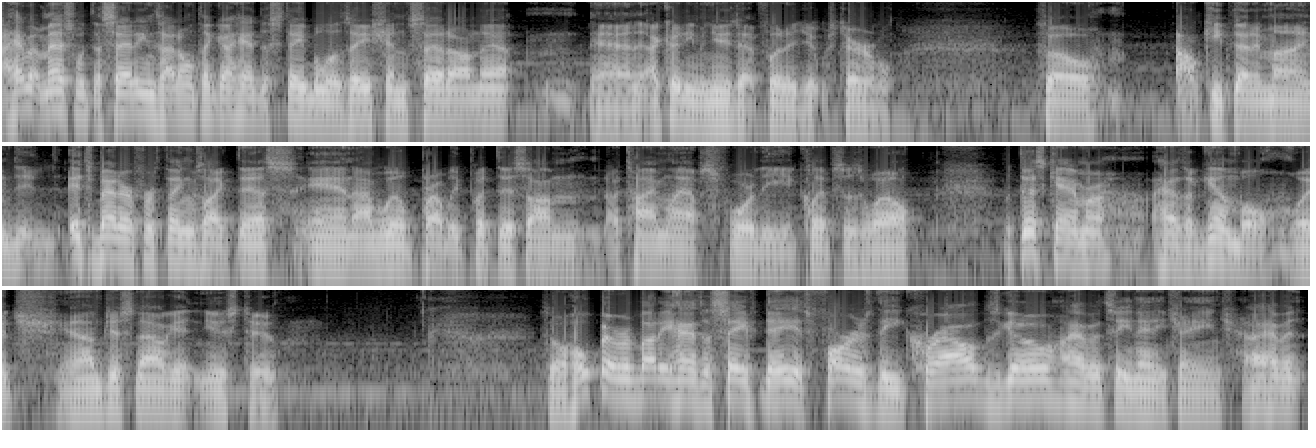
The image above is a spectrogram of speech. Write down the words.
I haven't messed with the settings. I don't think I had the stabilization set on that. And I couldn't even use that footage. It was terrible. So I'll keep that in mind. It's better for things like this. And I will probably put this on a time lapse for the Eclipse as well. But this camera has a gimbal, which you know, I'm just now getting used to. So hope everybody has a safe day. As far as the crowds go, I haven't seen any change. I haven't,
